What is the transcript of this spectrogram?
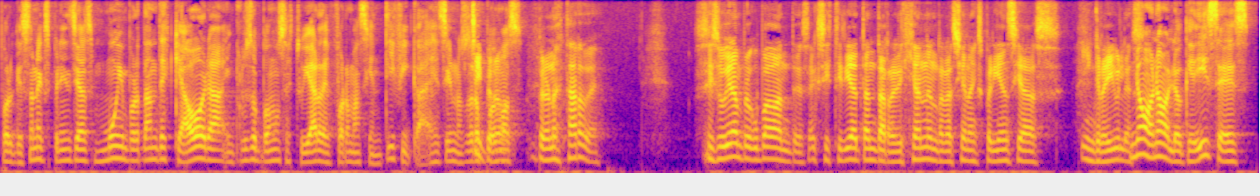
porque son experiencias muy importantes que ahora incluso podemos estudiar de forma científica. Es decir, nosotros podemos... Pero no es tarde. Si se hubieran preocupado antes, ¿existiría tanta religión en relación a experiencias increíbles? No, no, lo que dice es,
